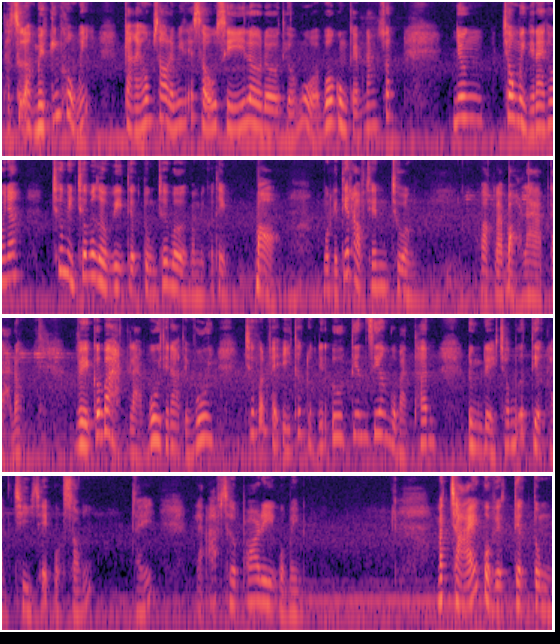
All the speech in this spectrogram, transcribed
Thật sự là mệt kinh khủng ấy. Cả ngày hôm sau đấy mình sẽ xấu xí, lờ đờ, thiếu ngủ vô cùng kém năng suất. Nhưng trông mình thế này thôi nhá. Chứ mình chưa bao giờ vì tiệc tùng chơi bời mà mình có thể bỏ một cái tiết học trên trường hoặc là bỏ làm cả đâu. Về cơ bản là vui thế nào thì vui, chứ vẫn phải ý thức được những ưu tiên riêng của bản thân. Đừng để cho bữa tiệc làm trì trệ cuộc sống thấy là after party của mình. Mặt trái của việc tiệc tùng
